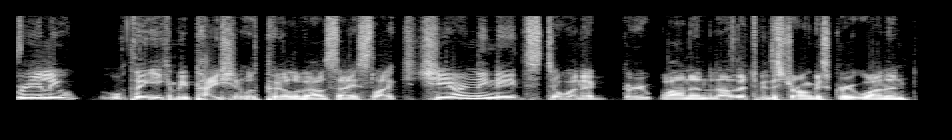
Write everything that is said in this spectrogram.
really think you can be patient with Pearl of Alsace. Like she only needs to win a Group One, and it doesn't have to be the strongest Group One. And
